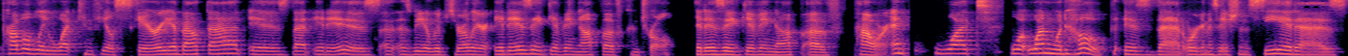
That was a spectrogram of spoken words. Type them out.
probably what can feel scary about that is that it is, as we alluded to earlier, it is a giving up of control. It is a giving up of power. And what what one would hope is that organizations see it as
